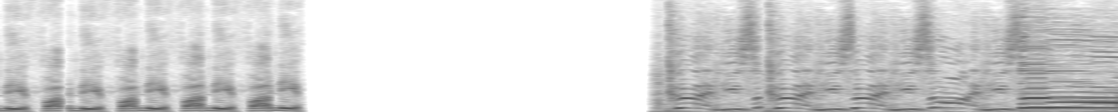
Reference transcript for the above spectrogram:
Funny, funny, funny, funny, funny. Good, he's good, he's good, he's on, he's on!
